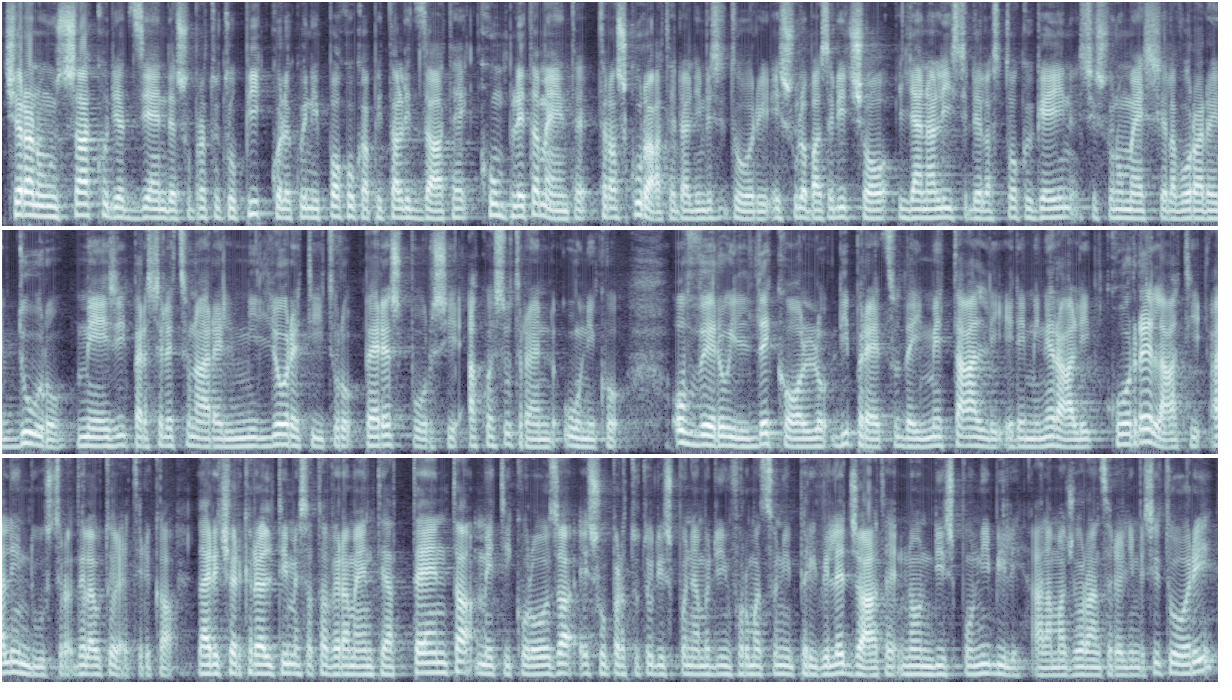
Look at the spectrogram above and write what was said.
c'erano un sacco di aziende, soprattutto piccole, quindi poco capitalizzate, completamente trascurate dagli investitori e sulla base di ciò gli analisti della Stock Gain si sono messi a lavorare duro mesi per selezionare il migliore titolo per esporsi a questo trend unico, ovvero il decollo di prezzo dei metalli e dei minerali correlati all'industria dell'auto elettrica. La ricerca del team è stata veramente attenta, meticolosa e soprattutto disponiamo di informazioni privilegiate non disponibili alla maggioranza degli investitori.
